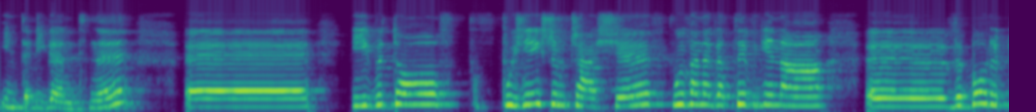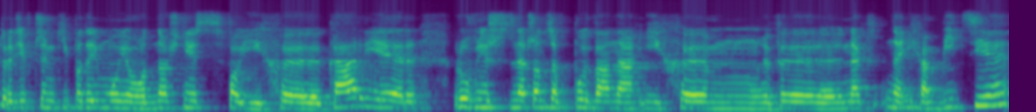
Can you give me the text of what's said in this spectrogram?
inteligentny. E, I to w, w, późniejszym czasie wpływa negatywnie na e, wybory, które dziewczynki podejmują odnośnie swoich e, karier, również znacząco wpływa na ich, na, na ich ambicje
